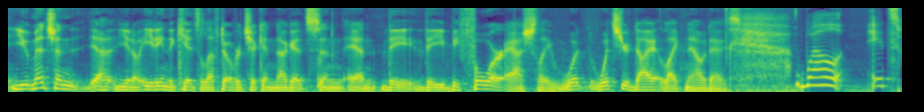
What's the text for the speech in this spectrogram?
You mentioned, uh, you know, eating the kids' leftover chicken nuggets and, and the, the before, Ashley. What what's your diet like nowadays? Well, it's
